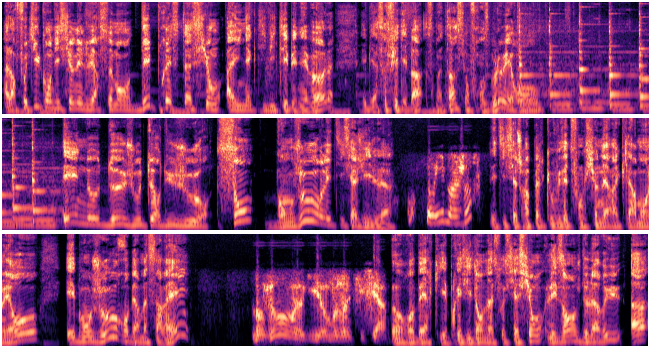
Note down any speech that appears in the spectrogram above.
Alors faut-il conditionner le versement des prestations à une activité bénévole? Eh bien ça fait débat ce matin sur France Bleu Héros. Et nos deux jouteurs du jour sont bonjour Laetitia Gilles. Oui, bonjour. Laetitia, je rappelle que vous êtes fonctionnaire à Clermont-Lérault. Et bonjour Robert Massaret. Bonjour euh, Guillaume, bonjour Laetitia. Oh, Robert qui est président de l'association Les Anges de la rue à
